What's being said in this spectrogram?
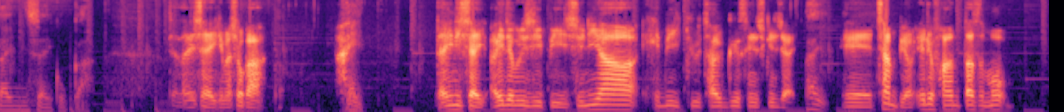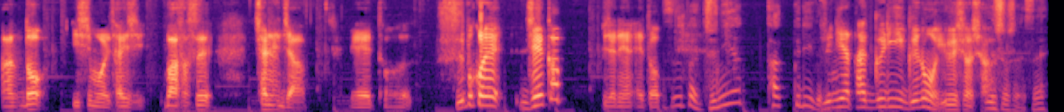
第2試合いこうかじゃあ第2試合行きましょうか。ははいい。第2試合、IWGP ジュニアヘビー級タッグ選手権試合。はいえー、チャンピオンエルファンタズモ石森泰治 VS チャレンジャー。えっ、と、スーパーこれ J カップじゃねえ、えっ、と、スーパージュニアタッグリーグジュニアタッグリーグの優勝者。優勝者ですね。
